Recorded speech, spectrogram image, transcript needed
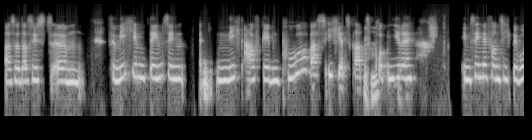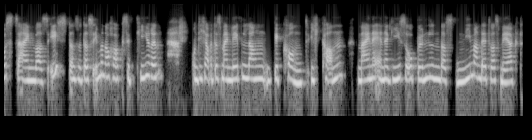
Also das ist ähm, für mich in dem Sinn nicht aufgeben pur, was ich jetzt gerade mhm. probiere, im Sinne von sich bewusst sein, was ist, also das immer noch akzeptieren. Und ich habe das mein Leben lang gekonnt. Ich kann meine Energie so bündeln, dass niemand etwas merkt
